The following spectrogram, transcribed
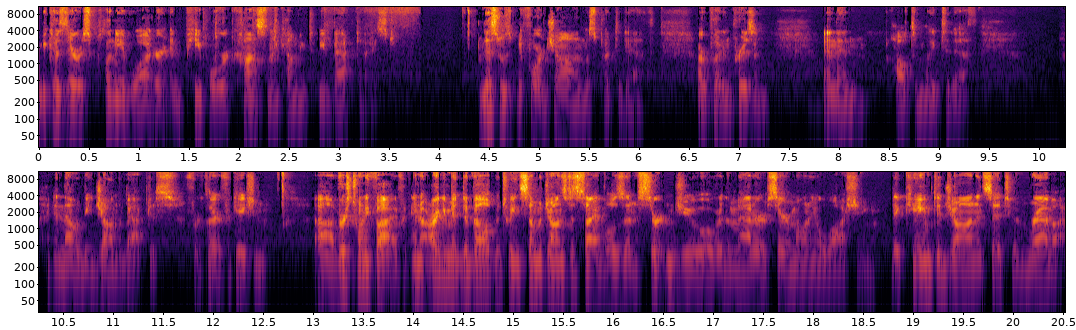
because there was plenty of water and people were constantly coming to be baptized. This was before John was put to death or put in prison and then ultimately to death. And that would be John the Baptist for clarification. Uh, verse 25 An argument developed between some of John's disciples and a certain Jew over the matter of ceremonial washing. They came to John and said to him, Rabbi.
